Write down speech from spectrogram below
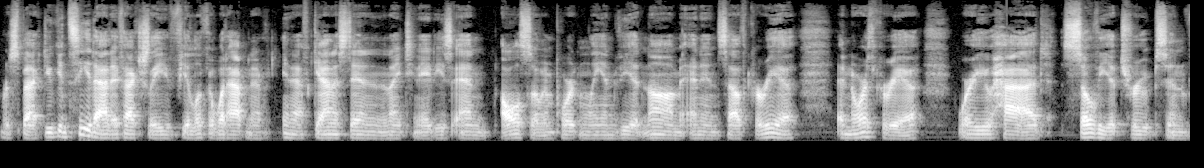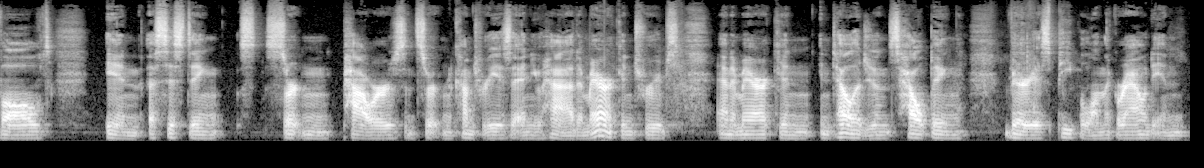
respect. You can see that if actually, if you look at what happened in Afghanistan in the 1980s, and also importantly in Vietnam and in South Korea and North Korea, where you had Soviet troops involved in assisting certain powers and certain countries, and you had American troops and American intelligence helping various people on the ground in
